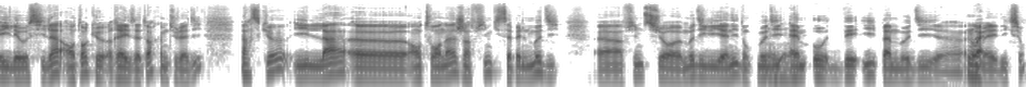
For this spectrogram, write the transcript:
et il est aussi là en tant que réalisateur, comme tu l'as dit, parce que il a euh, en tournage un film qui s'appelle Maudit, euh, un film sur euh, Modigliani, donc Maudit Mhm. M-O-D-I, pas Maudit, euh, la Ouais. malédiction.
